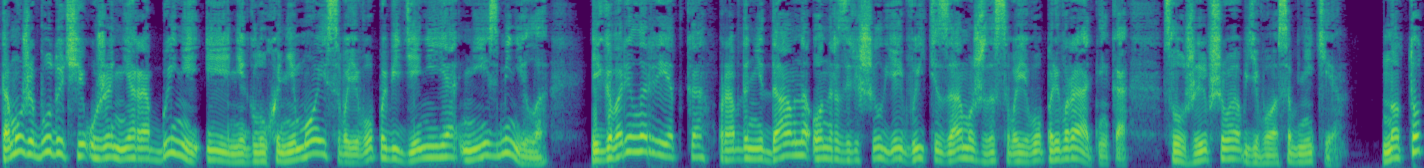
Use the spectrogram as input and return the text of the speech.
к тому же, будучи уже не рабыней и не глухонемой, своего поведения не изменила и говорила редко. Правда, недавно он разрешил ей выйти замуж за своего привратника, служившего в его особняке. Но тот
